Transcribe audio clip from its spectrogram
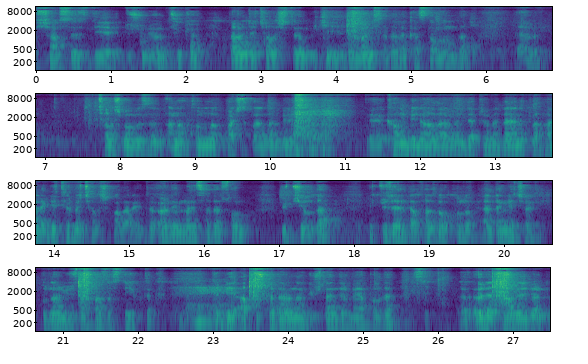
şanssız diye düşünüyorum. Çünkü daha önce çalıştığım iki ilde, Manisa'da ve Kastamonu'da e, çalışmamızın ana konu başlıklarından birisi e, kamu binalarının depreme dayanıklı hale getirme çalışmalarıydı. Örneğin Manisa'da son 3 yılda 350'den fazla okulu elden geçirdik. Bunların yüzden fazlasını yıktık. E, bir 60 kadarına güçlendirme yapıldı. E, öyle tahmin ediyorum ki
